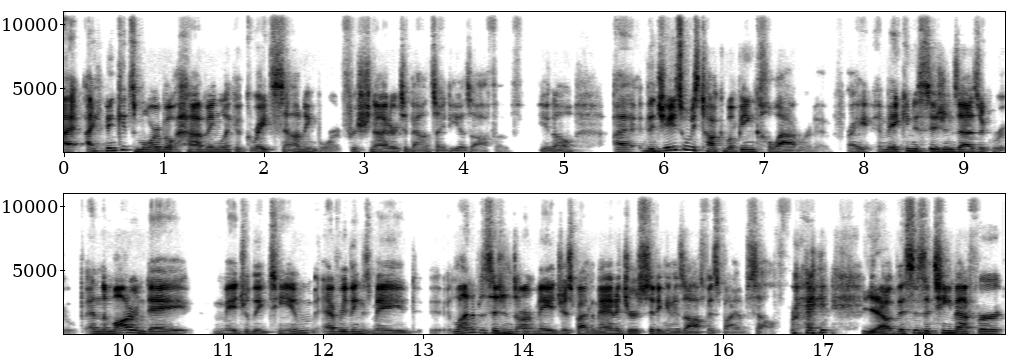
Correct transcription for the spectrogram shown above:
I, I think it's more about having like a great sounding board for Schneider to bounce ideas off of. You know, I, the Jays always talk about being collaborative, right, and making decisions as a group. And the modern day major league team, everything's made. Lineup decisions aren't made just by the manager sitting in his office by himself, right? Yeah, you know, this is a team effort.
